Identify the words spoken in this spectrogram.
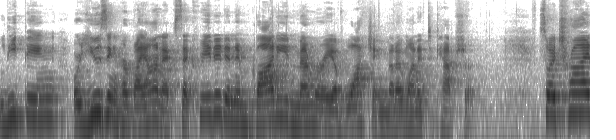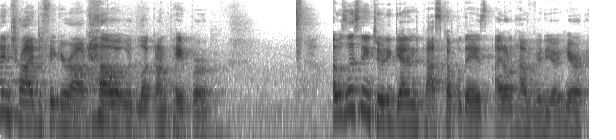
leaping or using her bionics that created an embodied memory of watching that I wanted to capture. So I tried and tried to figure out how it would look on paper. I was listening to it again in the past couple days. I don't have a video here,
